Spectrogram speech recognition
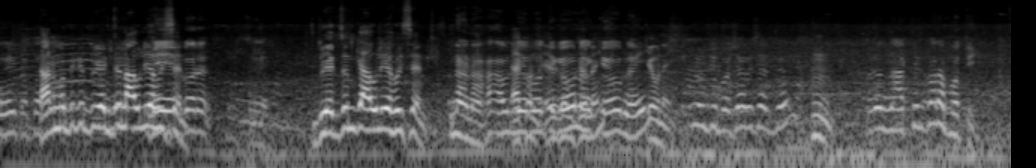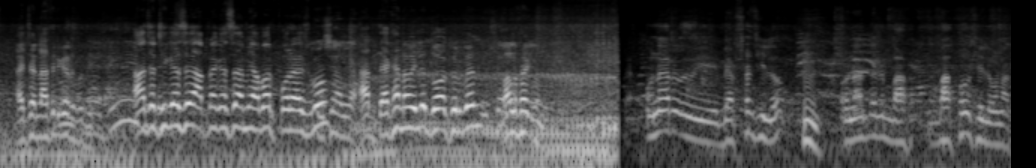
ওই কথা তার মধ্যে কি দুই একজন আউলিয়া হয়েছেন দুই একজন কি আউলিয়া হয়েছেন না না আউলিয়া বলতে কেউ কেউ নাই কেউ নাই। কেউ নেই। বসে বসে হুম। নাতির করা পতি আচ্ছা নাতির কাছে প্রতি আচ্ছা ঠিক আছে আপনার কাছে আমি আবার পরে আসব। ইনশাআল্লাহ। আর দেখানো হইলে দোয়া করবেন। ভালো থাকবেন। ওনার ওই ব্যবসা ছিল। ওনাদের বাপ- বাপও ছিল ওনার।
